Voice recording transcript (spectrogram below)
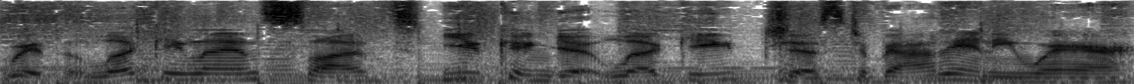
With the Lucky Land slots, you can get lucky just about anywhere.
